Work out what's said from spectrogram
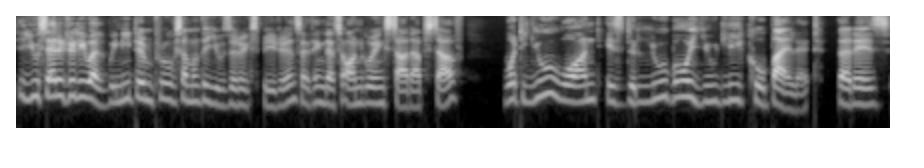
you said it really well. We need to improve some of the user experience. I think that's ongoing startup stuff. What you want is the Lubo Yoodli Copilot that is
